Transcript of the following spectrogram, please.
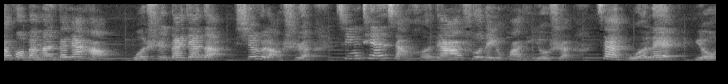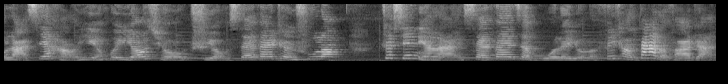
小伙伴们，大家好，我是大家的谢瑞老师。今天想和大家说的一个话题就是，在国内有哪些行业会要求持有 CFI 证书呢？这些年来，CFI 在国内有了非常大的发展，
